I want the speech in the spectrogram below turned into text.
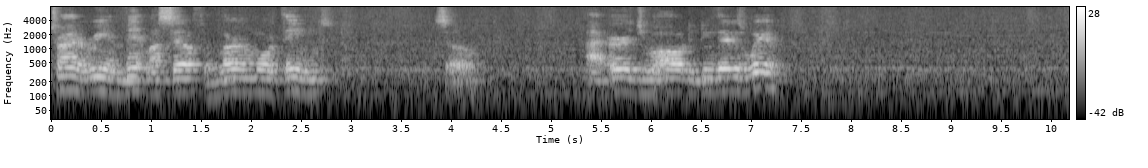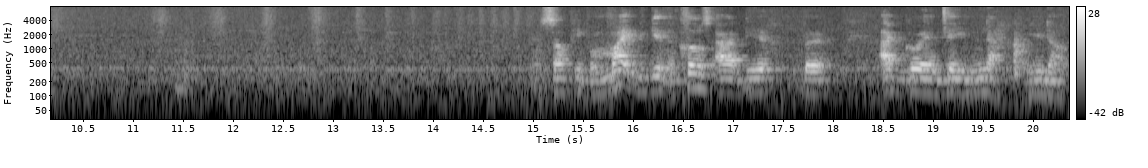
trying to reinvent myself and learn more things. So I urge you all to do that as well. Some people might be getting a close idea, but I can go ahead and tell you, nah, you don't.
